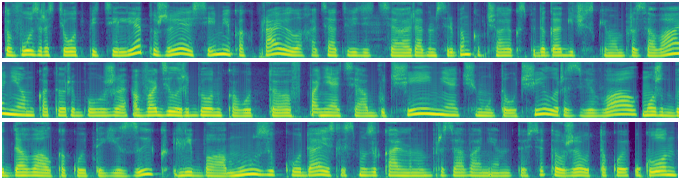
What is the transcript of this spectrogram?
то в возрасте от 5 лет уже семьи, как правило, хотят видеть а, рядом с ребенком человека с педагогическим образованием, который бы уже вводил ребенка вот э, в понятие обучения, чему-то учил, развивал, может быть, давал какой-то язык, либо музыку, да, если с музыкальным образованием. То есть это уже вот такой уклон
